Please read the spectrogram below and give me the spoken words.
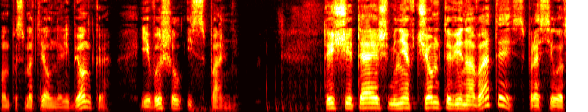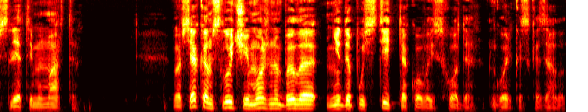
Он посмотрел на ребенка и вышел из спальни. Ты считаешь меня в чем-то виноватой? Спросила вслед ему Марта. Во всяком случае, можно было не допустить такого исхода, горько сказал он.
